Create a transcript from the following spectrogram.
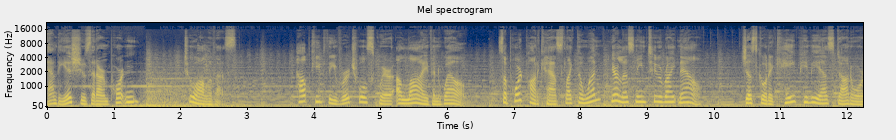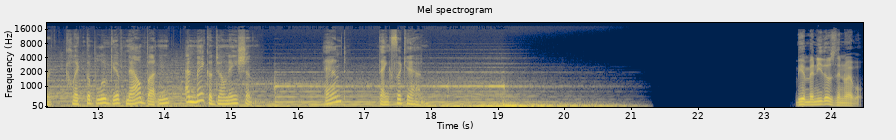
and the issues that are important to all of us. Help keep the virtual square alive and well. Support podcasts like the one you're listening to right now. Just go to kpbs.org, click the blue Give Now button, and make a donation. And thanks again. Bienvenidos de nuevo.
